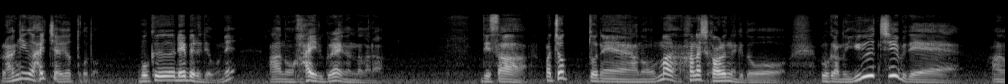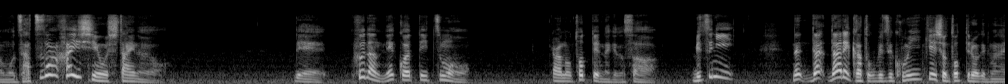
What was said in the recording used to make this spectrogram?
ランキング入っちゃうよってこと。僕レベルでもね、あの、入るぐらいなんだから。でさ、まあ、ちょっとね、あの、まあ、話変わるんだけど、僕あの、YouTube で、あの、もう雑談配信をしたいのよ。で、普段ね、こうやっていつも、あの、撮ってんだけどさ、別に、な、だ、誰かと別にコミュニケーション取ってるわけでもな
